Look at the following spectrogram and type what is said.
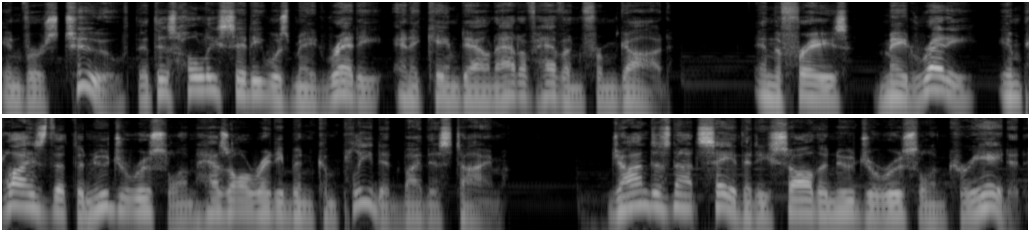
in verse 2 that this holy city was made ready and it came down out of heaven from God. And the phrase made ready implies that the New Jerusalem has already been completed by this time. John does not say that he saw the New Jerusalem created.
